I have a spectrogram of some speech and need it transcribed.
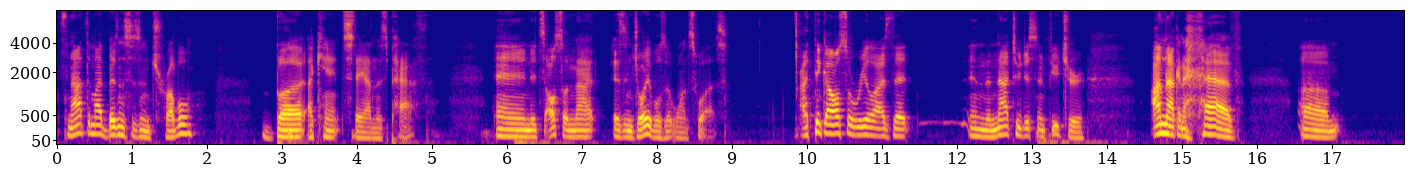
It's not that my business is in trouble, but I can't stay on this path. And it's also not as enjoyable as it once was. I think I also realized that in the not too distant future, I'm not going to have um,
